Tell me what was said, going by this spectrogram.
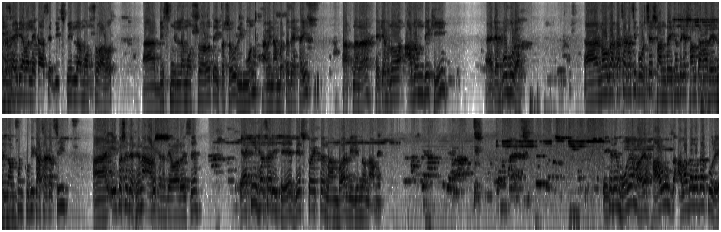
এই সাইডে আবার লেখা আছে বিসমিল্লা মৎস্য আড়ত। আহ, বিসমিল্লা মৎস্য আড়ত এই পাশেও রিমন। আমি নাম্বারটা দেখাই আপনারা। এটা হলো আদমদিঘি এটা বগুড়া। নওগাঁর কাছাকাছি পড়ছে সান্দা এখান থেকে সান্তাহার রেলওয়ে জংশন খুবই কাছাকাছি। এই পাশে দেখেন, আরও এখানে দেওয়া রয়েছে। একই হ্যাচারিতে বেশ কয়েকটা নাম্বার বিভিন্ন নামে। এখানে মনে হয় হাউস আলাদা আলাদা করে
